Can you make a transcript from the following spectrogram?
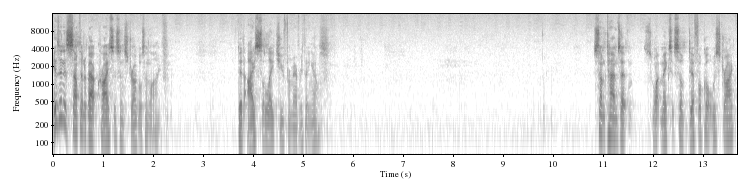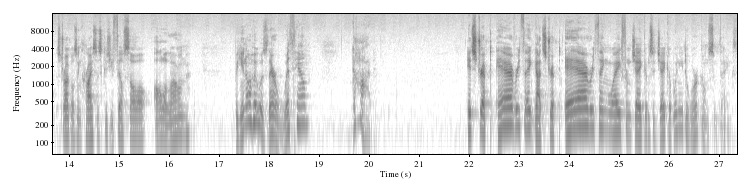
Isn't it something about crisis and struggles in life that isolates you from everything else? Sometimes that's what makes it so difficult with struggles and crisis because you feel so all alone. But you know who was there with him? God. It stripped everything, God stripped everything away from Jacob and said, Jacob, we need to work on some things.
